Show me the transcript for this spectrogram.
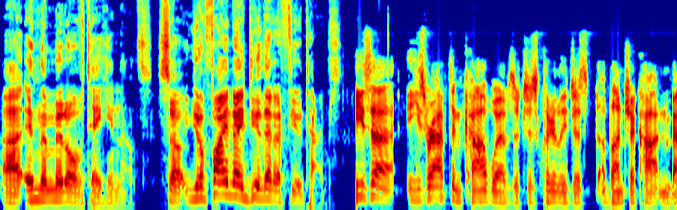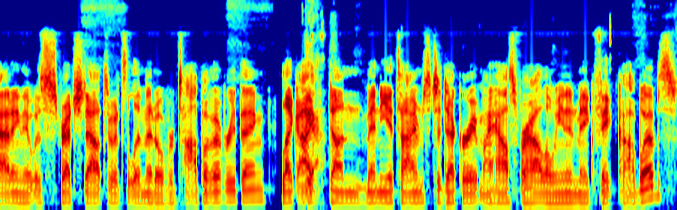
uh, in the middle of taking notes. So you'll find I do that a few times. He's uh he's wrapped in cobwebs, which is clearly just a bunch of cotton batting that was stretched out to its limit over top of everything. Like I've done many a times to decorate my house for Halloween and make fake cobwebs.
